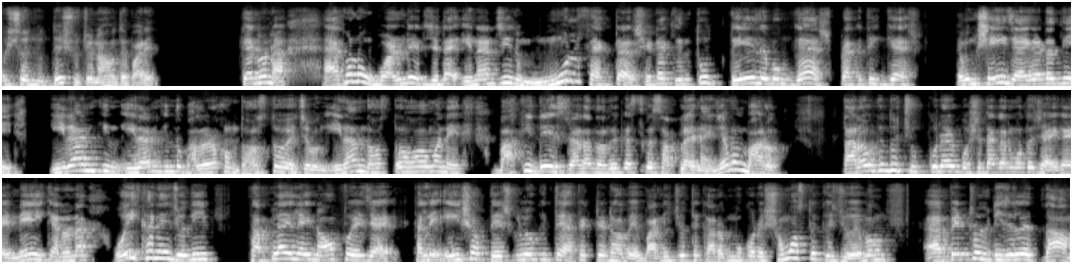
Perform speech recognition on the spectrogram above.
বিশ্বযুদ্ধের সূচনা হতে পারে। কেননা এখনও ওয়ার্ল্ডের যেটা এনার্জির মূল ফ্যাক্টর সেটা কিন্তু তেল এবং গ্যাস প্রাকৃতিক গ্যাস এবং সেই জায়গাটাতেই ইরান ইরান কিন্তু ভালো রকম ধ্বস্ত হয়েছে এবং ইরান ধ্বস্ত হওয়া মানে বাকি দেশ যারা তাদের কাছ থেকে সাপ্লাই নেয়, যেমন ভারত। তারাও কিন্তু চুপ করে আর বসে থাকার মতো জায়গায় নেই। কেননা ওইখানে যদি সাপ্লাই লাইন অফ হয়ে যায়, তাহলে এই সব দেশগুলো কিন্তু অ্যাফেক্টেড হবে। বাণিজ্য থেকে আরম্ভ করে সমস্ত কিছু এবং পেট্রোল ডিজেলের দাম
